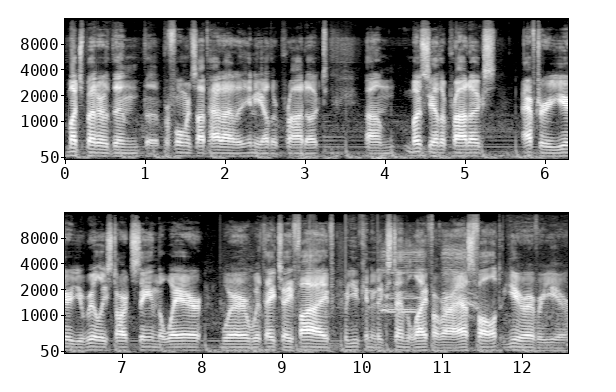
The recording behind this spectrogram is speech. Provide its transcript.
much better than the performance I've had out of any other product. Um, most of the other products, after a year, you really start seeing the wear, where with HA5, you can extend the life of our asphalt year over year.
